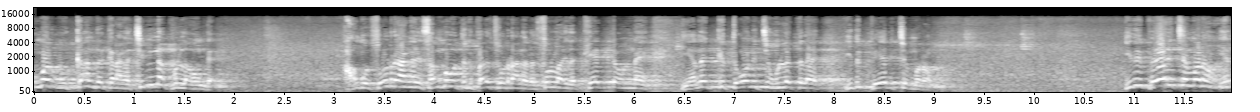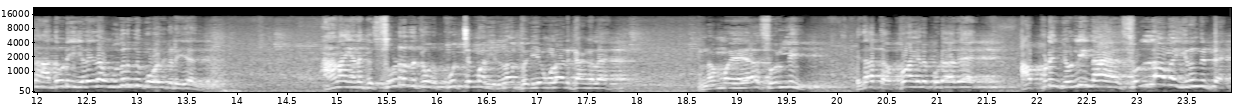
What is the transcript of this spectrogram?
உமர் உட்கார்ந்து இருக்கிறாங்க சின்ன பிள்ளை அவங்க. அவங்க சொல்றாங்க சம்பவத்துக்கு பிறகு சொல்றாங்க ரசூல்லா இதை கேட்ட உடனே எனக்கு தோணுச்சு உள்ளத்துல இது பேரிச்ச மரம். இது பேரிச்ச மரம். ஏன்னா அதோடைய இலை தான் உதிர்ந்து போவது கிடையாது. ஆனா எனக்கு சொல்றதுக்கு ஒரு கூச்சமா மாதிரி எல்லாம் பெரியவங்களா இருக்காங்களே. நம்ம ஏதாவது சொல்லி ஏதாவது தப்பாகிடக்கூடாது அப்படின்னு சொல்லி நான் சொல்லாமல் இருந்துட்டேன்.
